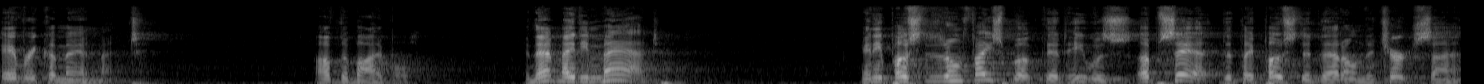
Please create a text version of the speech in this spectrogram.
every commandment of the Bible. And that made him mad. And he posted it on Facebook that he was upset that they posted that on the church sign.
